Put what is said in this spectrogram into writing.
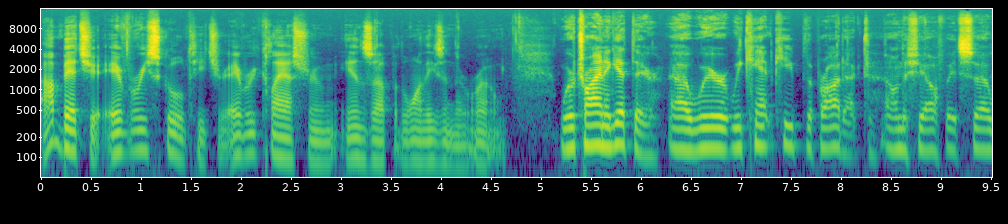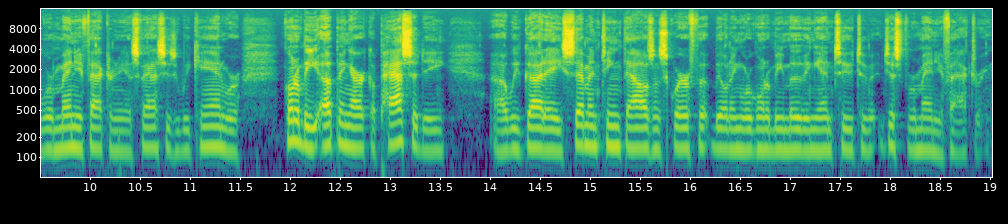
I bet you every school teacher, every classroom ends up with one of these in their room. We're trying to get there. Uh, we're we can't keep the product on the shelf. It's uh, we're manufacturing as fast as we can. We're going to be upping our capacity. Uh, we've got a 17,000 square foot building we're going to be moving into to just for manufacturing.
